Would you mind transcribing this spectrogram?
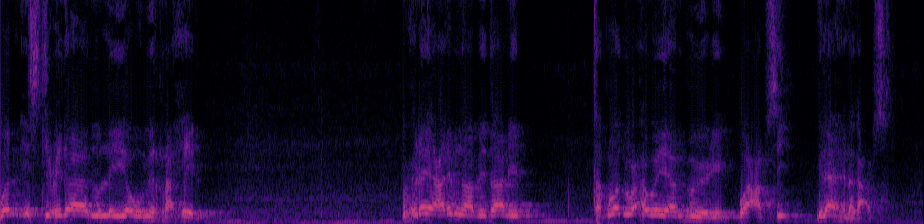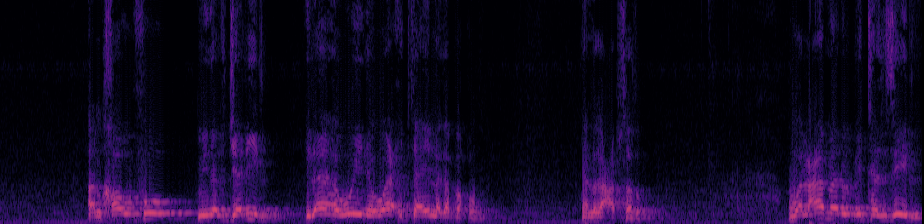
wاlاsticdaadu liyowmi raxiil wuxuu leeya cali bn abi aalib taqwadu waxa weeyaan buu yidhi waa cabsi ilaahay laga cabsado alkhawfu min aljaliil ilaaha weyne waaxidkaa in laga baqo in laga cabsado waalcamalu bitanziil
